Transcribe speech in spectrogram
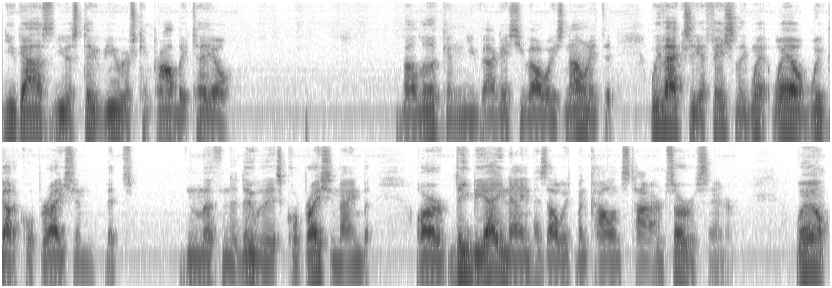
you guys, you astute viewers, can probably tell by looking. You, I guess you've always known it that we've actually officially went. Well, we've got a corporation that's nothing to do with this corporation name, but our DBA name has always been Collins Tire and Service Center. Well,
